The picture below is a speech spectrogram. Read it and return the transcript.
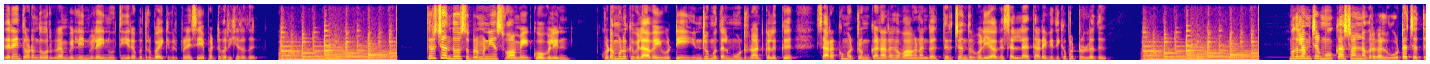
இதனைத் தொடர்ந்து ஒரு கிராம் வெள்ளியின் விலை நூற்றி இருபது ரூபாய்க்கு விற்பனை செய்யப்பட்டு வருகிறது. திருச்செந்தூர் சுப்பிரமணிய சுவாமி கோவிலின் குடமுழுக்கு விழாவை ஒட்டி இன்று முதல் மூன்று நாட்களுக்கு சரக்கு மற்றும் கனரக வாகனங்கள் திருச்செந்தூர் வழியாக செல்ல தடை விதிக்கப்பட்டுள்ளது. முதலமைச்சர் மு க ஸ்டாலின் அவர்கள் ஊட்டச்சத்து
